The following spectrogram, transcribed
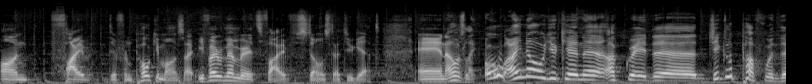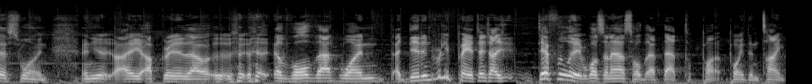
on five different Pokemons. If I remember, it's five stones that you get. And I was like, oh, I know you can uh, upgrade uh, Jigglypuff with this one. And you, I upgraded out, evolved that one. I didn't really pay attention. I definitely was an asshole at that point in time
